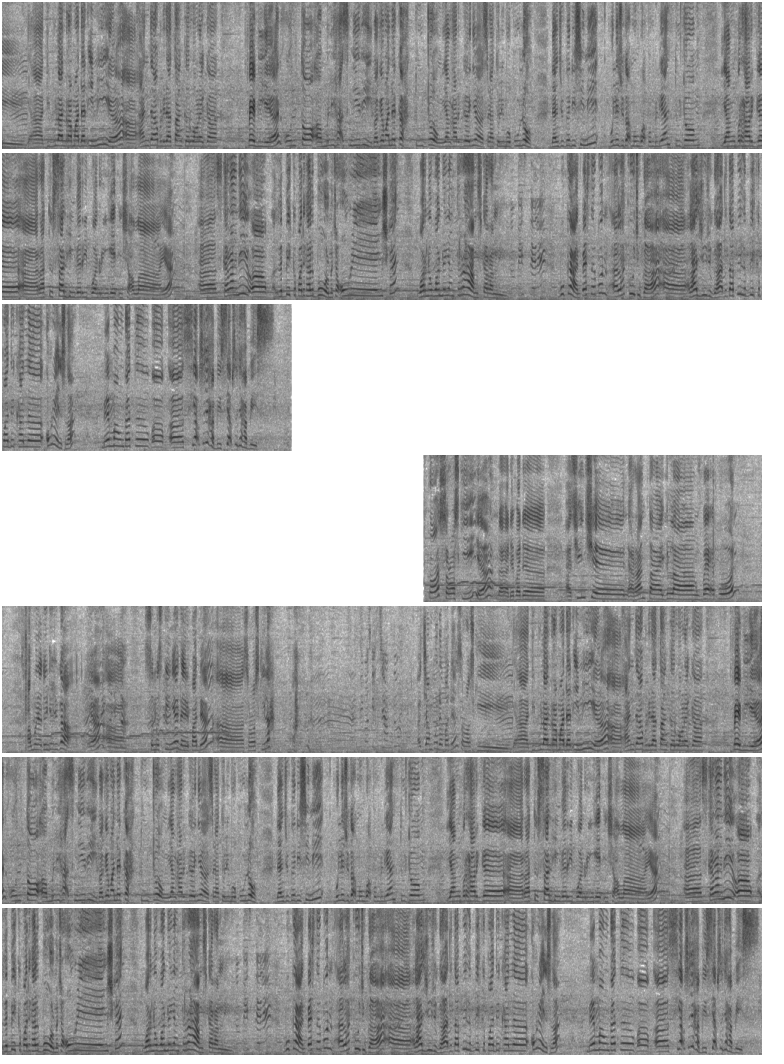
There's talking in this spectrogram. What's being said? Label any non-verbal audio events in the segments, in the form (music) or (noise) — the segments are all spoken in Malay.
Uh, di bulan Ramadan ini ya, uh, anda boleh datang ke ruang lega Pavilion untuk uh, melihat sendiri bagaimanakah tudung yang harganya 150 dan juga di sini boleh juga membuat pembelian tudung yang berharga uh, ratusan hingga ribuan ringgit insya-Allah ya. Uh, sekarang ni uh, lebih kepada colour bold macam orange kan? Warna-warna yang terang sekarang ni. Pastel eh. Bukan, pastel pun uh, laku juga, uh, laju juga tetapi lebih kepada color orange lah. Memang kata uh, uh, siap saja habis, siap saja habis. Course, Swarovski ya daripada uh, cincin, uh, rantai, gelang, beg pun. Kamu nak tunjuk juga ya. Uh, semestinya daripada uh, Swarovski lah. (laughs) Jam pun daripada Swarovski. Uh, di bulan Ramadan ini ya, uh, anda boleh datang ke ruang lega Pavilion untuk uh, melihat sendiri bagaimanakah tudung yang harganya 150 dan juga di sini boleh juga membuat pembelian tudung yang berharga uh, ratusan hingga ribuan ringgit insya-Allah ya. Uh, sekarang ni uh, lebih kepada bold macam orange kan? Warna-warna yang terang sekarang ni. Pastel eh. Bukan, pastel pun uh, laku juga, uh, laju juga tetapi lebih kepada color orange lah. Memang kata uh, uh, siap saja habis, siap saja habis.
